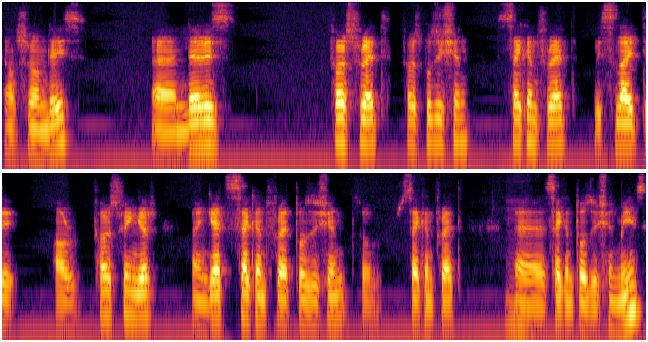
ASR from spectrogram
comes from this, and there is first fret, first position, second fret. We slide the our first finger and get second fret position. So second fret, Mm. uh, second position means,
